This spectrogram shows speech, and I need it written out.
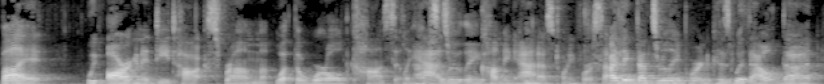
But we are going to detox from what the world constantly Absolutely. has coming at us 24 7. I think that's really important because without that,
